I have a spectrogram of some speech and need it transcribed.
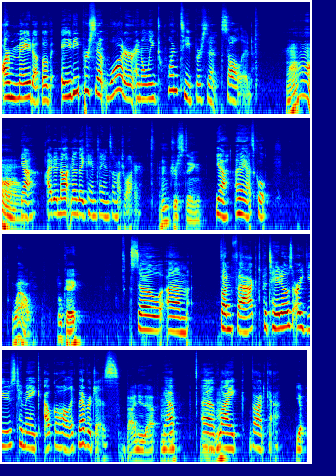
are made up of 80% water and only 20% solid. Wow. Yeah, I did not know they contain so much water. Interesting. Yeah, I think that's cool. Wow. Okay. So, um, fun fact potatoes are used to make alcoholic beverages. I knew that. Mhm. Yep. Uh, like vodka. Yep.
